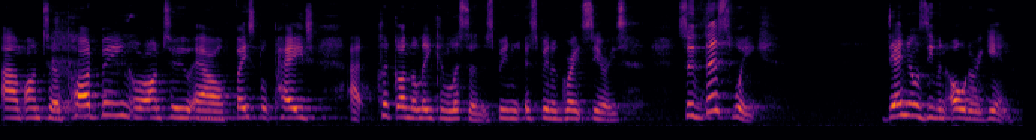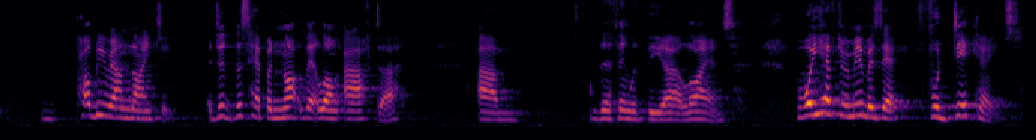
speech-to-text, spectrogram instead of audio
um, onto Podbean or onto our Facebook page. Uh, click on the link and listen. It's been, it's been a great series. So this week, Daniel's even older again, probably around 90. It did, this happened not that long after um, the thing with the uh, lions. But what you have to remember is that for decades,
